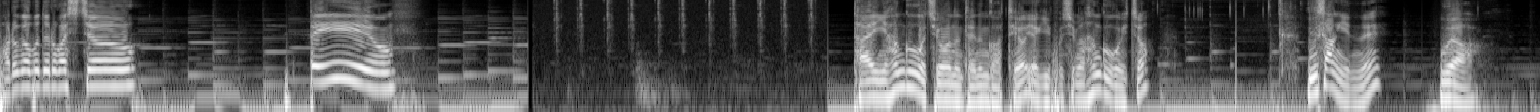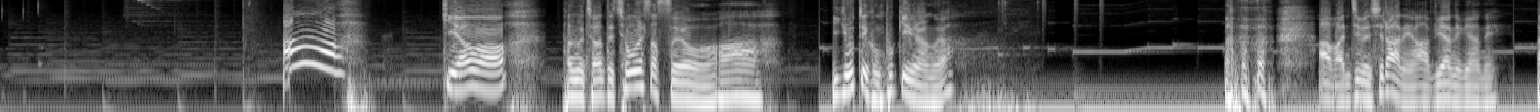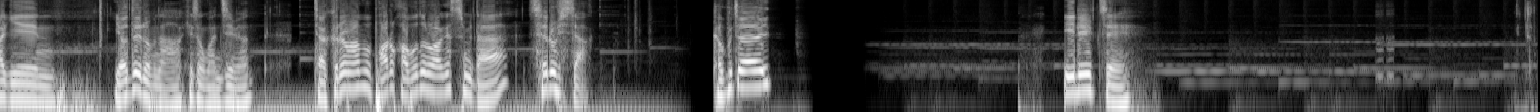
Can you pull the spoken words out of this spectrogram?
바로 가보도록 하시죠. 뺨! 다행히 한국어 지원은 되는 것 같아요. 여기 보시면 한국어 있죠? 의상이 있네? 뭐야? 귀여워. 방금 저한테 총을 쐈어요. 아. 이게 어떻게 공포게임이란 거야? 아, 만지면 싫어하네요. 아, 미안해, 미안해. 하긴, 여드름 나, 계속 만지면. 자, 그럼 한번 바로 가보도록 하겠습니다. 새로 시작. 가보자. 1일째.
